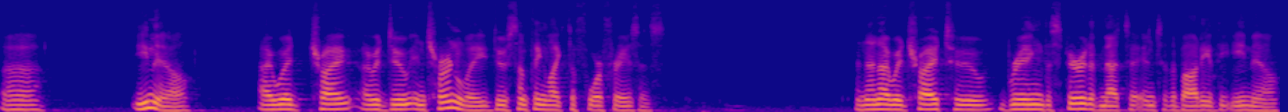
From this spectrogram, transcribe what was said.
uh, email, I would try, I would do internally, do something like the four phrases. And then I would try to bring the spirit of metta into the body of the email.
